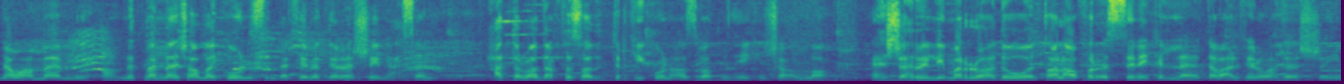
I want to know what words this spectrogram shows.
نوعا ما منيحة. نتمنى إن شاء الله يكون سنة 2022 أحسن. حتى الوضع الاقتصادي التركي يكون اضبط من هيك إن شاء الله. هالشهرين اللي مروا هدول طلعوا فرق السنة كلها تبع 2021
